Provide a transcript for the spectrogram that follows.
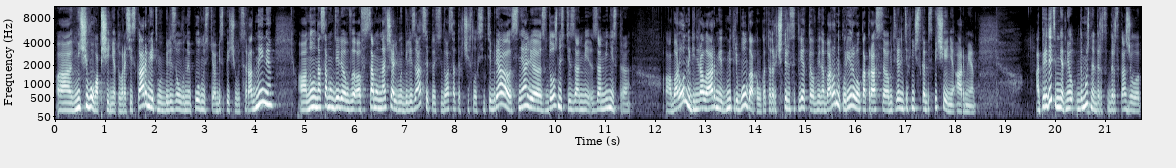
а, ничего вообще нету в российской армии, эти мобилизованные полностью обеспечиваются родными. А, Но на самом деле в, в самом начале мобилизации, то есть в 20-х числах сентября, сняли с должности зам- замминистра обороны генерала армии Дмитрия Булгакова, который 14 лет в Минобороны курировал как раз э, материально-техническое обеспечение армии. А перед этим, нет, мне, да можно я расскажу?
